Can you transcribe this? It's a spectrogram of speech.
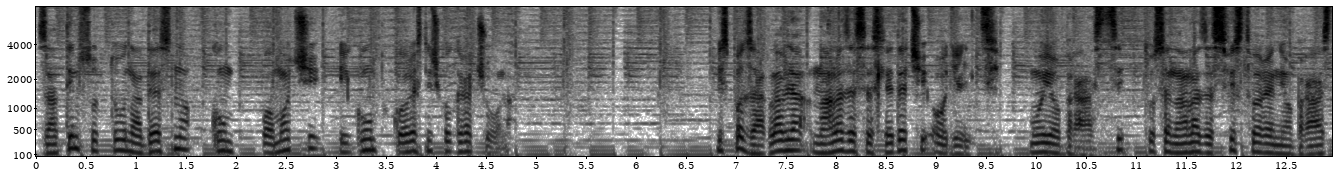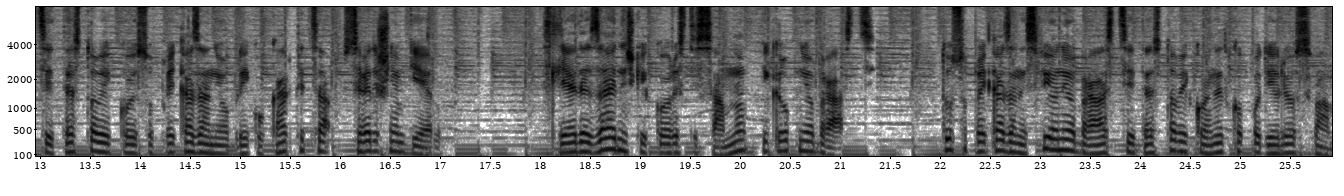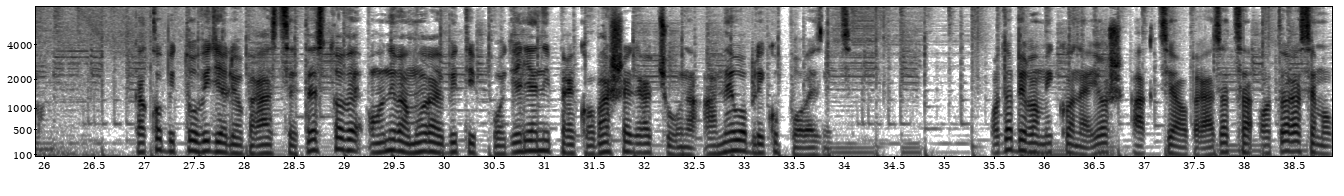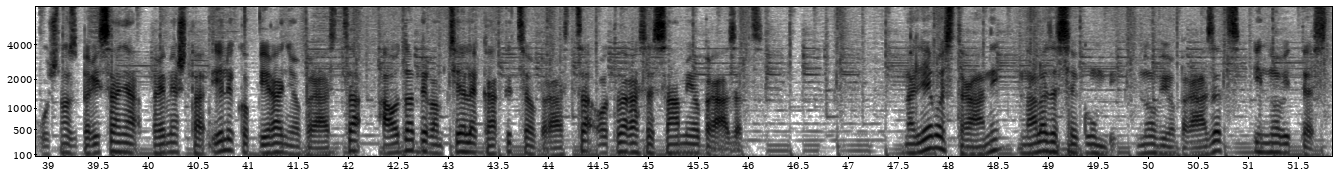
Zatim su tu na desno gumb pomoći i gumb korisničkog računa. Ispod zaglavlja nalaze se sljedeći odjeljci. Moji obrazci, tu se nalaze svi stvoreni obrazci i testovi koji su prikazani u obliku kartica u središnjem dijelu. Slijede zajednički koristi sa mnom i grupni obrazci. Tu su prikazani svi oni obrazci i testovi koje je netko podijelio s vama. Kako bi tu vidjeli obrazce i testove, oni vam moraju biti podijeljeni preko vašeg računa, a ne u obliku poveznice. Odabirom ikone Još akcija obrazaca otvara se mogućnost brisanja, premješta ili kopiranja obrazca, a odabirom cijele kartice obrazca otvara se sami obrazac. Na lijevoj strani nalaze se gumbi Novi obrazac i Novi test.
